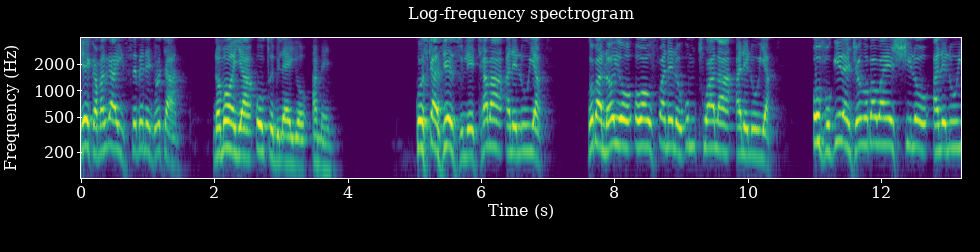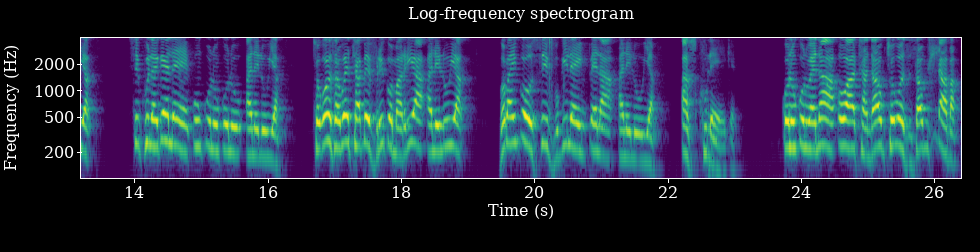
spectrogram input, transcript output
ngegama likayise benendodana nomoya ocibileyo amen. Nkosikazi yezulu yethaba aleluya ngoba loyo owawufanele ukumthwala aleluya uvukile njengoba wayeshilo aleluya sikhulekele kuNkulunkulu aleluya thokoza wethabe Vrigo Maria aleluya ngoba inkosi ivukile impela aleluya asikhuleke. Nkulunkulu wena owathanda ukuthokozisa umhlaba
